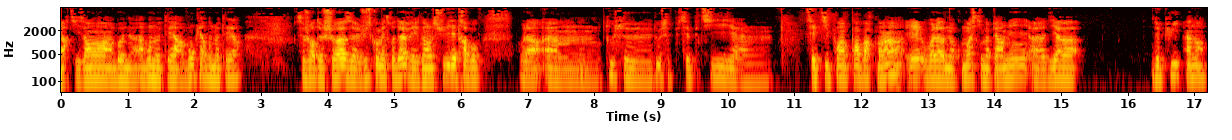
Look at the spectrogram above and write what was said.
artisan, un bon notaire, un bon clerc de notaire, ce genre de choses, jusqu'au maître d'œuvre et dans le suivi des travaux. Voilà, euh, tout ce, tout euh, ces petits points, point par point. Et voilà, donc moi, ce qui m'a permis euh, depuis un an,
